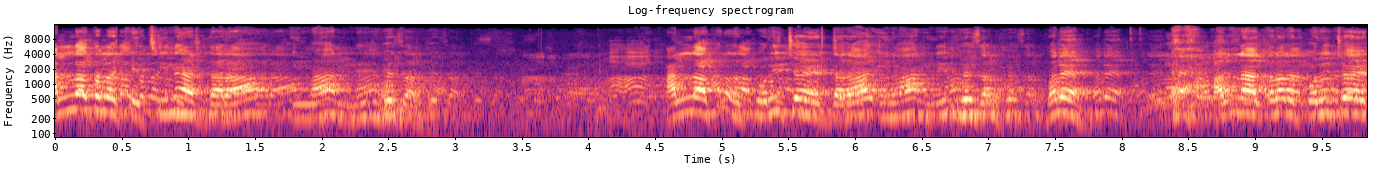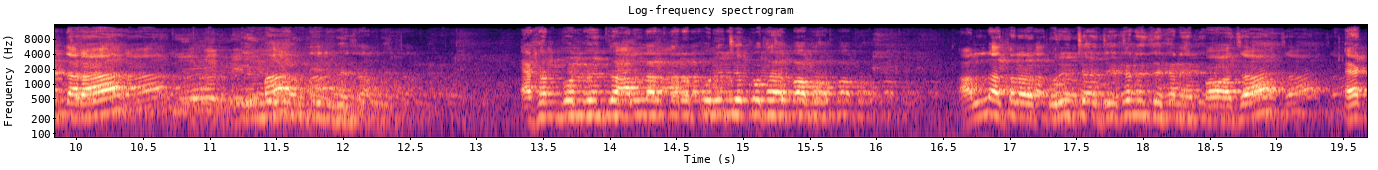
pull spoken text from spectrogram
আল্লাহ তালাকে চিনার দ্বারা ইমান নির্ভেজাল। আল্লাহ তালার পরিচয়ের দ্বারা ইমান নির্ভেজাল বলেন, আল্লাহ তালার পরিচয়ের দ্বারা ইমান নির্ভেজাল এখন বলবেন যে আল্লাহ তালার পরিচয় কোথায় পাবো? আল্লাহ তালার পরিচয় যেখানে যেখানে পাওয়া যায়, এক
